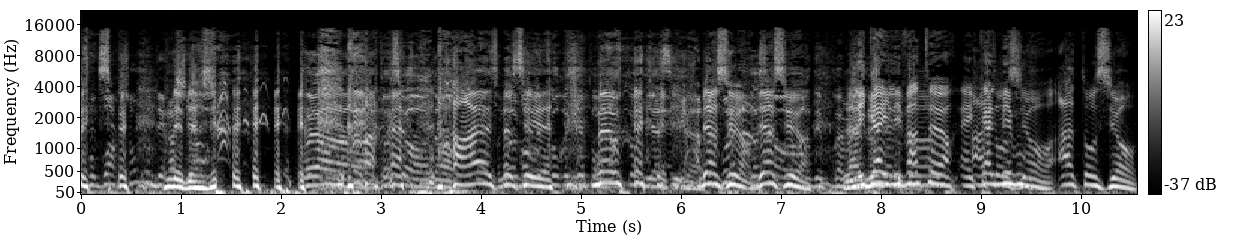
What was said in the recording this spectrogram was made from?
Il faut boire sans modération. Mais bien sûr. Voilà, attention, non. Doit ça, c'est-. Bien sûr, Attention, bien sûr. Les gars, il est fois. 20h. Eh, calmez-vous. Attention, attention.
